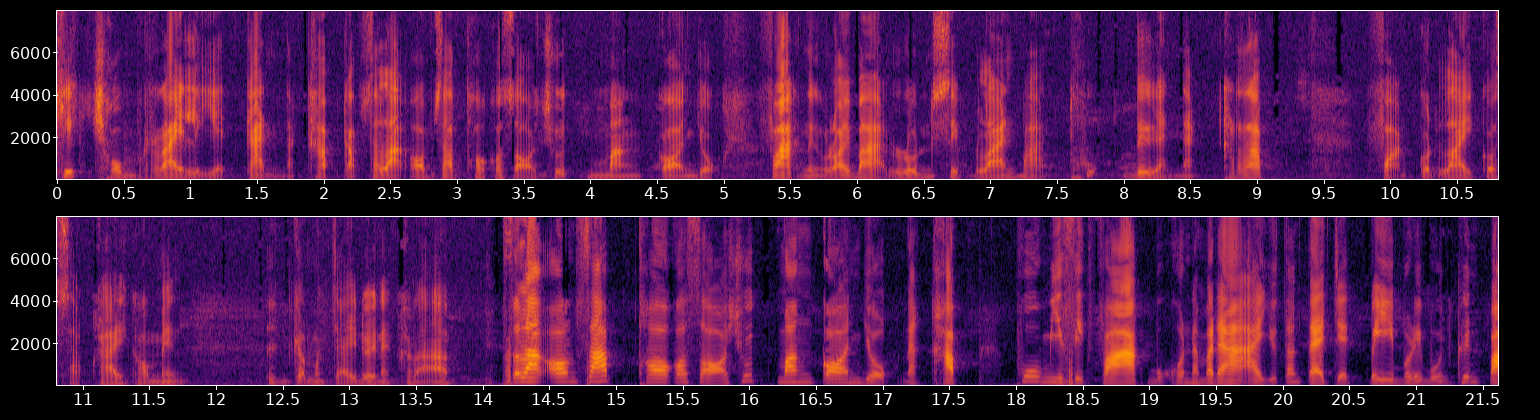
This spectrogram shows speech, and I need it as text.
คลิกชมรายละเอียดกันนะครับ กับสลากออมทรัพย์ทกสชุดมังกรหยก ฝาก 100 บาทลุ้น 10 ล้านบาททุกเดือนนะครับ ฝากกดไลค์กด Subscribe คอมเมนต์เป็นกำลังใจด้วยนะครับ สลากออมทรัพย์ทกสชุดมังกรหยกนะครับ ผู้มีสิทธิ์ฝากบุคคลธรรมดาอายุตั้งแต่ 7 ปีบริบูรณ์ขึ้นไป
